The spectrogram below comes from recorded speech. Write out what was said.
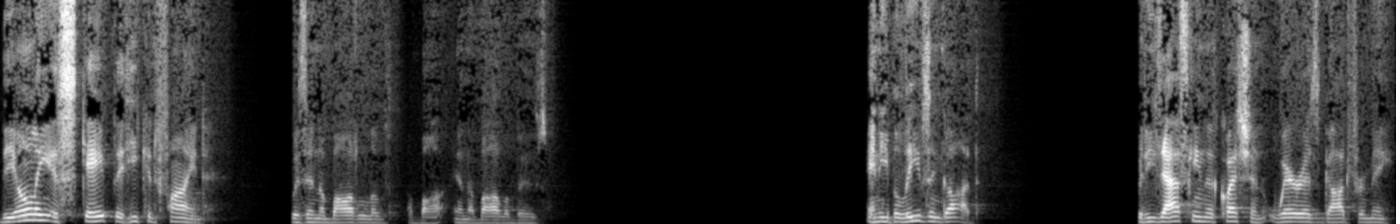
The only escape that he could find was in a bottle of a in a bottle of booze. And he believes in God. But he's asking the question, where is God for me?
